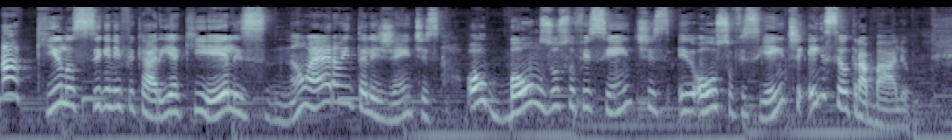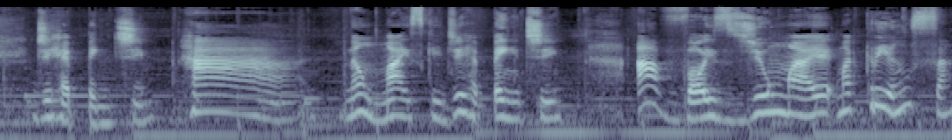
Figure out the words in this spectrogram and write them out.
Aquilo significaria que eles não eram inteligentes ou bons o suficientes ou suficiente em seu trabalho. De repente, ah, não mais que de repente, a voz de uma, uma criança,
